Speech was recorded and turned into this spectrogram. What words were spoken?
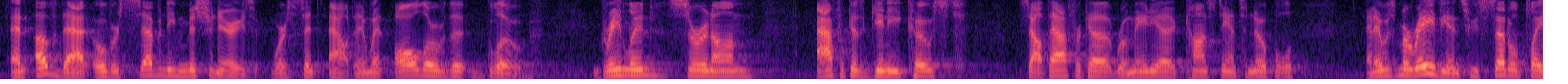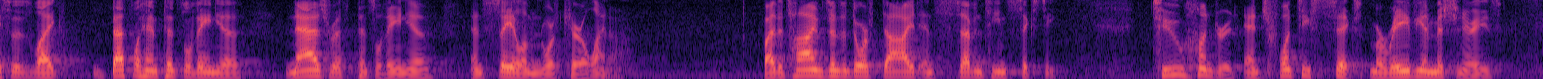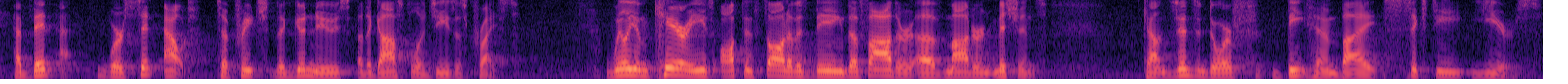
And of that, over 70 missionaries were sent out, and they went all over the globe Greenland, Suriname, Africa's Guinea coast, South Africa, Romania, Constantinople, and it was Moravians who settled places like Bethlehem, Pennsylvania, Nazareth, Pennsylvania, and Salem, North Carolina. By the time Zinzendorf died in 1760, 226 Moravian missionaries have been, were sent out to preach the good news of the gospel of Jesus Christ. William Carey is often thought of as being the father of modern missions. Count Zinzendorf beat him by 60 years.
